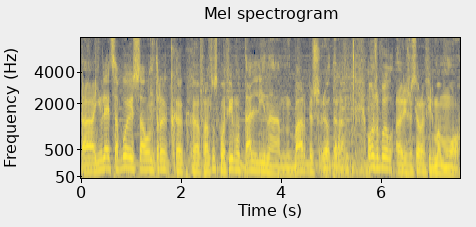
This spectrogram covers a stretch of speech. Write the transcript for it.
Э, является собой саундтрек к французскому фильму «Долина» Барбе Шрёдера. Он же был режиссером фильма «More»,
